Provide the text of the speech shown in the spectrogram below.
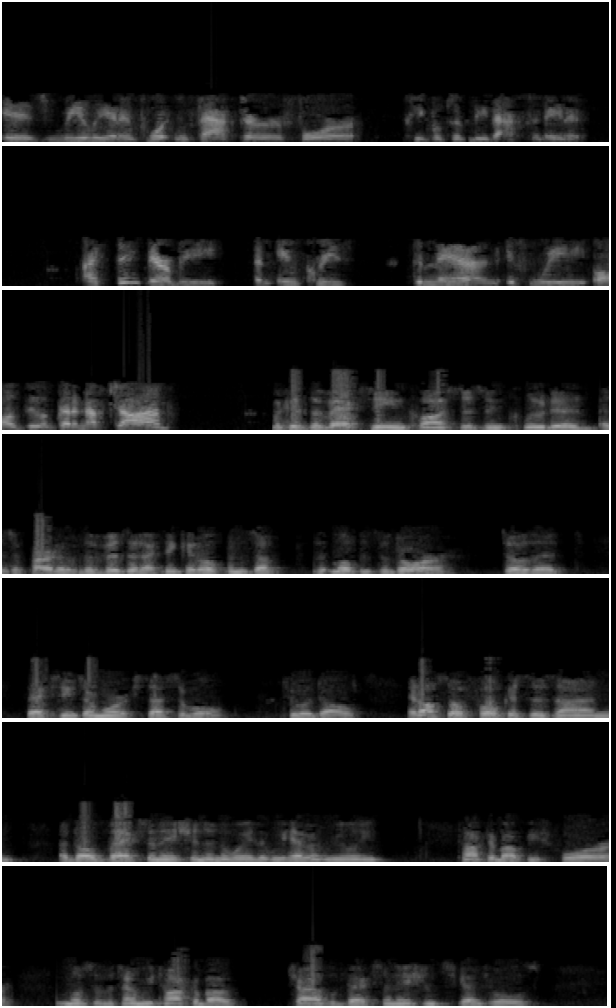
is really an important factor for people to be vaccinated. I think there'll be an increased demand if we all do a good enough job because the vaccine cost is included as a part of the visit, I think it opens up, it opens the door so that vaccines are more accessible to adults. It also focuses on adult vaccination in a way that we haven't really talked about before. Most of the time we talk about childhood vaccination schedules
